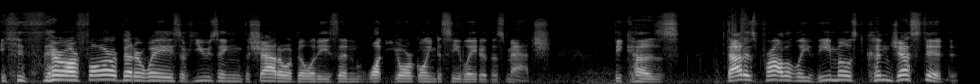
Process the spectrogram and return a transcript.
there are far better ways of using the shadow abilities than what you're going to see later this match. Because that is probably the most congested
